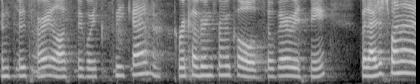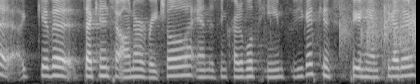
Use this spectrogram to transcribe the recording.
I'm so sorry I lost my voice this weekend. I'm recovering from a cold, so bear with me. But I just want to give a second to honor Rachel and this incredible team. So if you guys can put your hands together.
